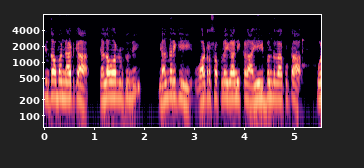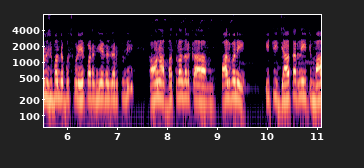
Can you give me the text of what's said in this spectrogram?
చింతామణి నాటక తెల్లవారులు ఉంటుంది మీ అందరికీ వాటర్ సప్లై కానీ ఇక్కడ ఏ ఇబ్బందులు రాకుండా పోలీసు బందోబస్తు కూడా ఏర్పాటు చేయడం జరుగుతుంది. కావున భక్తులందరూ పాల్గొని ఇటు జాతరని ఇటు మా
